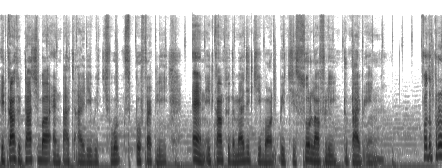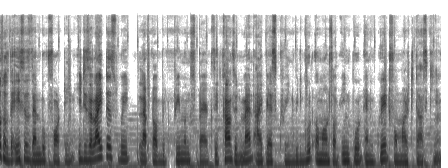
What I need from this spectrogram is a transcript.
It comes with touch bar and touch ID which works perfectly and it comes with the magic keyboard which is so lovely to type in. For the pros of the Asus ZenBook 14, it is a lightest weight laptop with premium specs. It comes with matte IPS screen with good amounts of input and great for multitasking.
